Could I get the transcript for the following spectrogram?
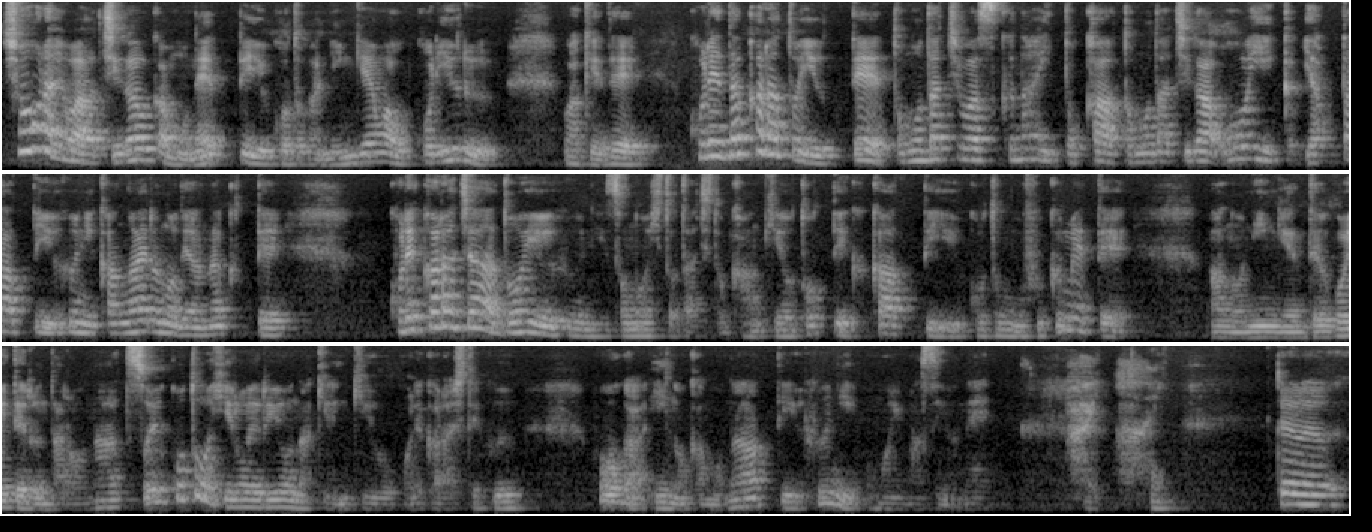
将来は違うかもねっていうことが人間は起こりうるわけでこれだからといって友達は少ないとか友達が多いやったっていうふうに考えるのではなくてこれからじゃあどういうふうにその人たちと関係を取っていくかっていうことも含めてあの人間って動いてるんだろうなそういうことを拾えるような研究をこれからしていく方がいいのかもなっていうふうに思いますよね。はい、はい、という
